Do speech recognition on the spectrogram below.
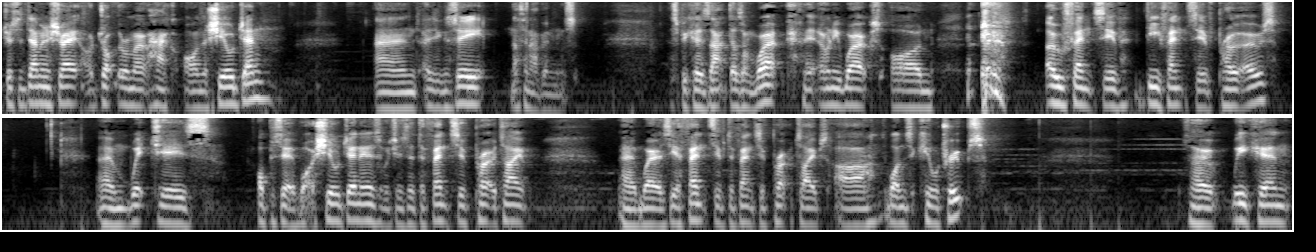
just to demonstrate, I'll drop the remote hack on the shield gen, and as you can see, nothing happens. That's because that doesn't work. It only works on offensive, defensive protos, um, which is opposite of what a shield gen is, which is a defensive prototype, um, whereas the offensive defensive prototypes are the ones that kill troops. So we can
